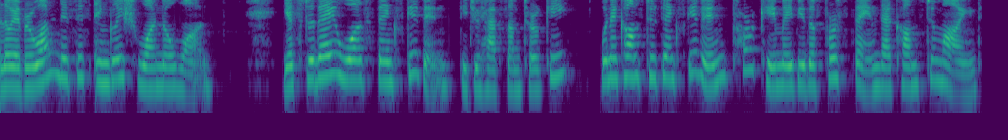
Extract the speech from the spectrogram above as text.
Hello everyone, this is English 101. Yesterday was Thanksgiving. Did you have some turkey? When it comes to Thanksgiving, turkey may be the first thing that comes to mind.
